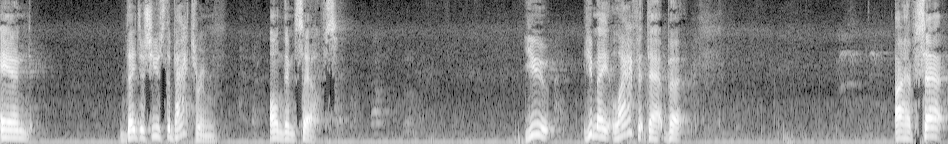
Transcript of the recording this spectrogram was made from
And they just use the bathroom on themselves. You, you may laugh at that, but I have sat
